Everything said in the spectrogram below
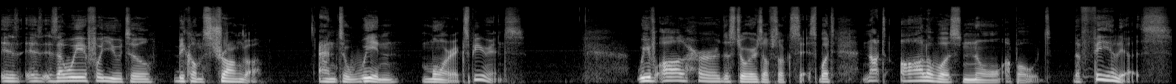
is, is, is a way for you to become stronger and to win more experience. We've all heard the stories of success, but not all of us know about the failures.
